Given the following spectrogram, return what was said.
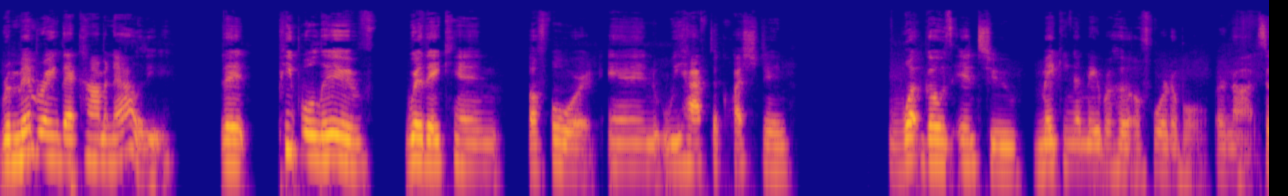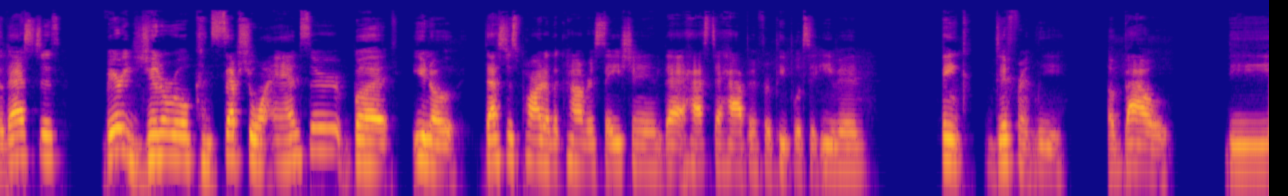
remembering that commonality that people live where they can afford and we have to question what goes into making a neighborhood affordable or not so that's just very general conceptual answer but you know that's just part of the conversation that has to happen for people to even think differently about the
